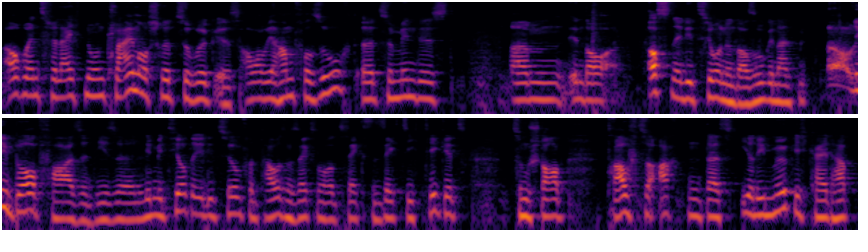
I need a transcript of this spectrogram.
auch wenn es vielleicht nur ein kleiner Schritt zurück ist, aber wir haben versucht, äh, zumindest ähm, in der ersten Edition, in der sogenannten Early Bird Phase, diese limitierte Edition von 1666 Tickets zum Start, darauf zu achten, dass ihr die Möglichkeit habt,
